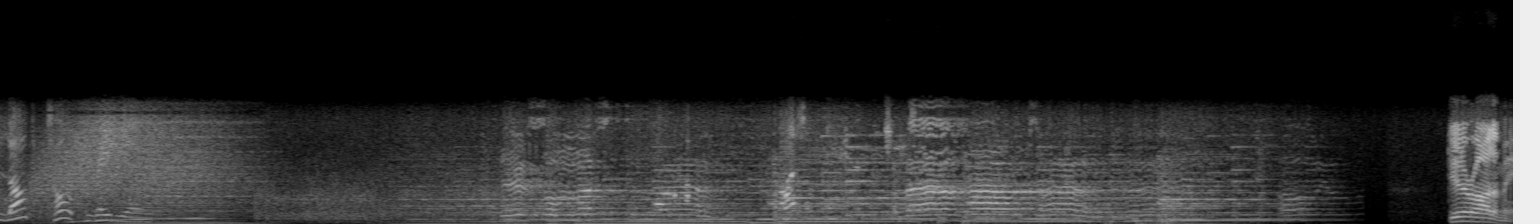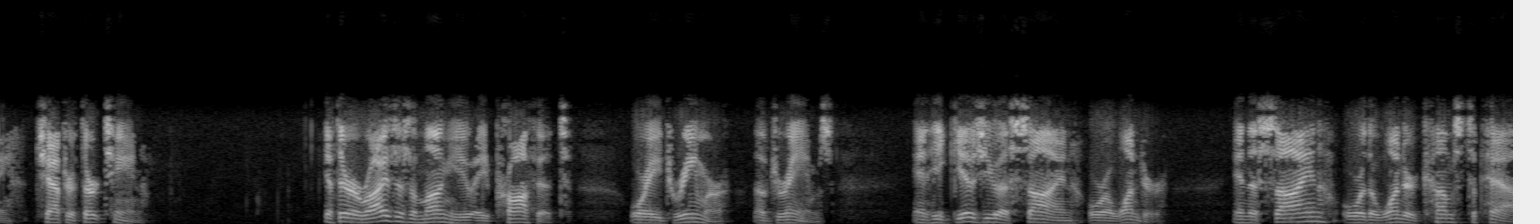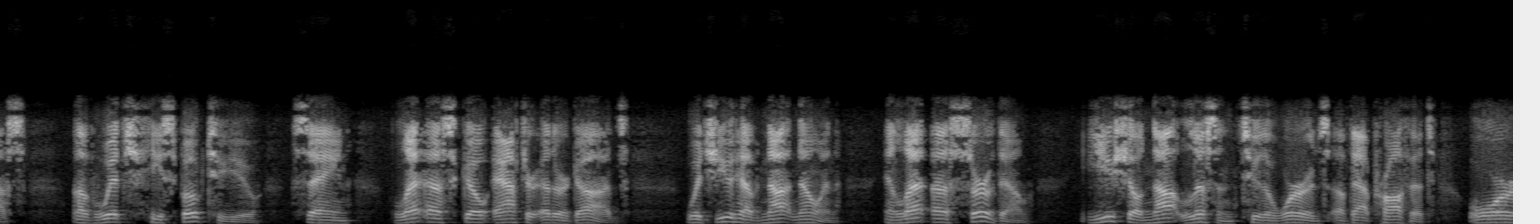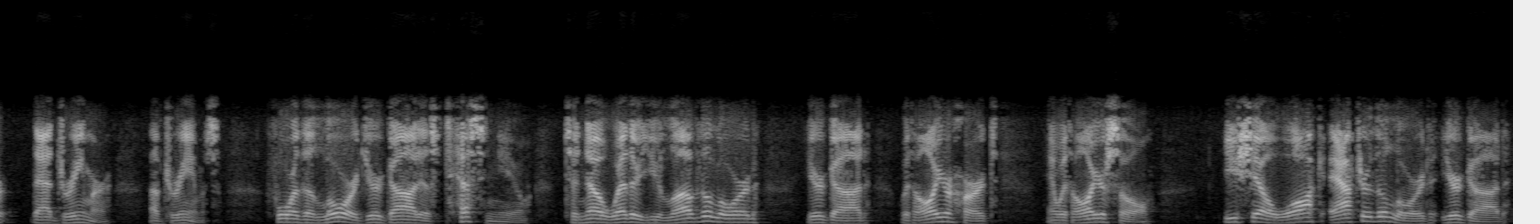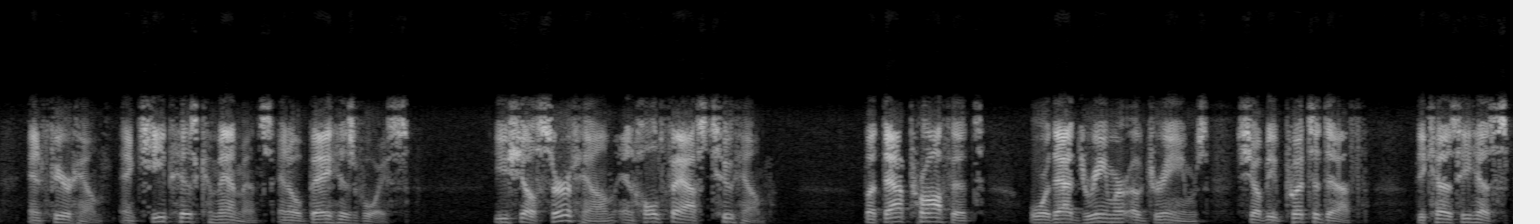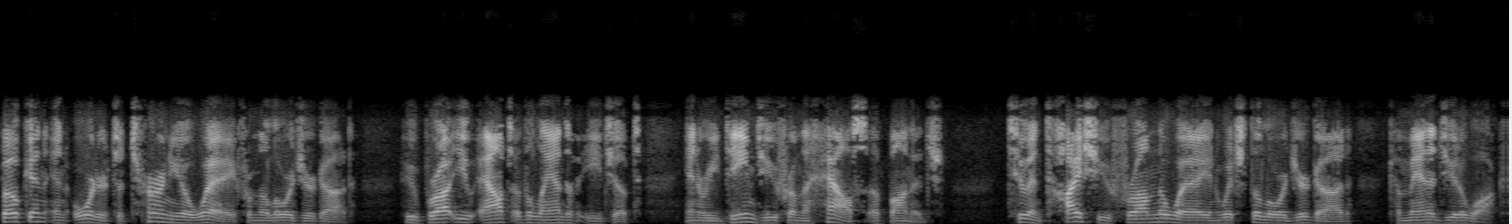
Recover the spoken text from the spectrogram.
Blog Talk Radio. There's so much to learn about how to turn. Oh, Deuteronomy chapter 13. If there arises among you a prophet or a dreamer of dreams, and he gives you a sign or a wonder, and the sign or the wonder comes to pass, of which he spoke to you, saying, Let us go after other gods, which you have not known, and let us serve them. You shall not listen to the words of that prophet or that dreamer of dreams. For the Lord your God is testing you to know whether you love the Lord your God with all your heart and with all your soul. You shall walk after the Lord your God and fear him, and keep his commandments and obey his voice. You shall serve him and hold fast to him. But that prophet or that dreamer of dreams shall be put to death, because he has spoken in order to turn you away from the Lord your God, who brought you out of the land of Egypt and redeemed you from the house of bondage, to entice you from the way in which the Lord your God commanded you to walk.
